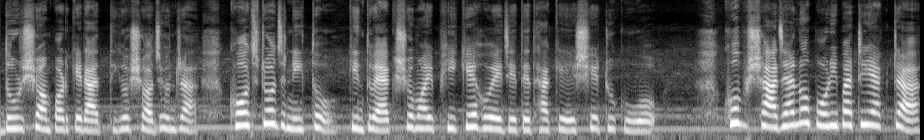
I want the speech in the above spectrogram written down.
দূর সম্পর্কের আত্মীয় স্বজনরা খোঁজটোজ নিত, কিন্তু একসময় ফিকে হয়ে যেতে থাকে সেটুকুও। খুব সাজানো পরিপাটি একটা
